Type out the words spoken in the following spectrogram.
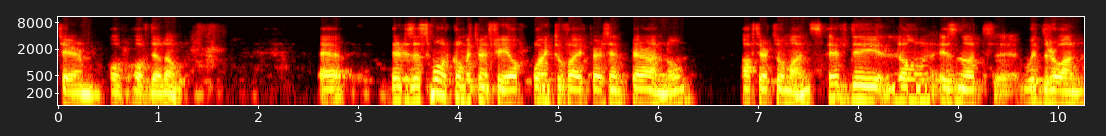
term of, of the loan. Uh, there is a small commitment fee of 0.25% per annum after two months if the loan is not uh, withdrawn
